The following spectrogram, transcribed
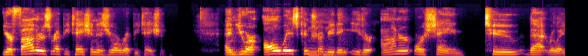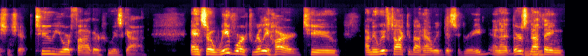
Your father's reputation is your reputation. And you are always mm-hmm. contributing mm-hmm. either honor or shame to that relationship, to your father who is God. And so we've worked really hard to, I mean, we've talked about how we've disagreed, and I, there's mm-hmm. nothing,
